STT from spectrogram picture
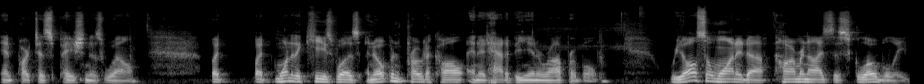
and participation as well. But but one of the keys was an open protocol and it had to be interoperable. We also wanted to harmonize this globally.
